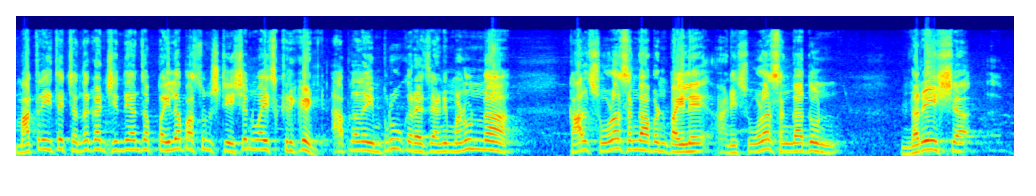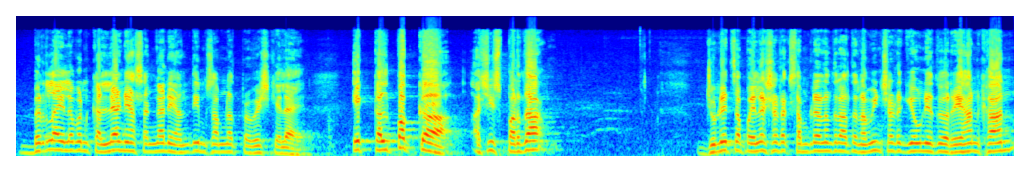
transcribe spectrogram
मात्र इथे चंद्रकांत शिंदे यांचं पहिल्यापासून स्टेशन वाईज क्रिकेट आपल्याला इम्प्रूव्ह करायचं आहे आणि म्हणून ना काल सोळा संघ आपण पाहिले आणि सोळा संघातून नरेश बिर्ला इलेवन कल्याण या संघाने अंतिम सामन्यात प्रवेश केला आहे एक कल्पक अशी स्पर्धा जुनेदचा पहिलं षटक संपल्यानंतर आता नवीन षटक घेऊन येतो रेहान खान.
